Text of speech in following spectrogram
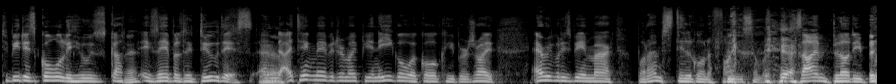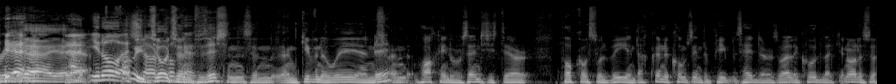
to be this goalie who's got Yeah. is able to do this. And Yeah. I think maybe there might be an ego with goalkeepers, right? Everybody's being marked, but I'm still going to find someone because I'm bloody brilliant. Yeah, yeah. And, you know, a Probably short judging puck positions and, and giving away and, Yeah. and what kind of percentages their puckouts will be, and that kind of comes into people's head there as well. It could, like you know, so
